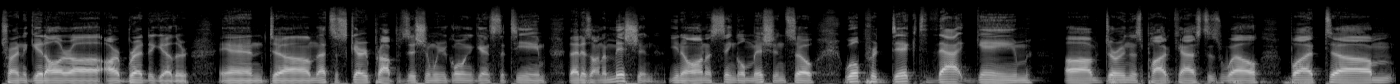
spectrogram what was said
trying to get our, uh, our bread together. And um, that's a scary proposition when you're going against a team that is on a mission, you know, on a single mission. So we'll predict that game. Um, during this podcast as well. But um,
